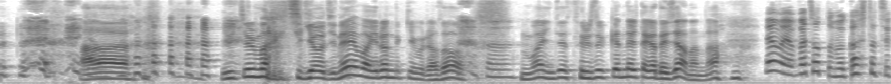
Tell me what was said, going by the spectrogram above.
아 일주일 만에 지겨워지네 막 이런 느낌이라서 막 이제 슬슬 끝낼 때가 되지 않았나 でもやっぱりちょっと昔と違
